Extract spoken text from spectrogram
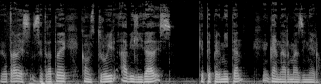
Pero otra vez, se trata de construir habilidades que te permitan ganar más dinero.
